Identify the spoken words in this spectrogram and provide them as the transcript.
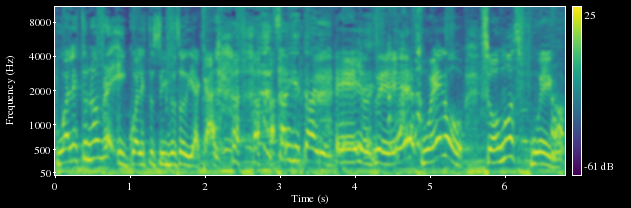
¿Cuál es tu nombre y cuál es tu signo zodiacal? Sagitario. Ellos, sé, fuego. Somos fuego.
